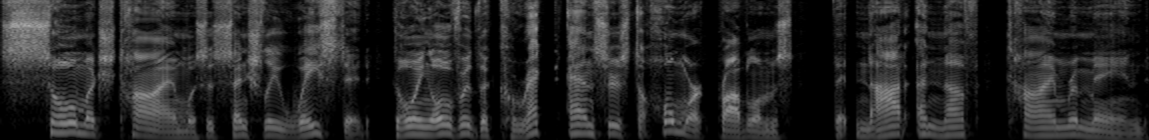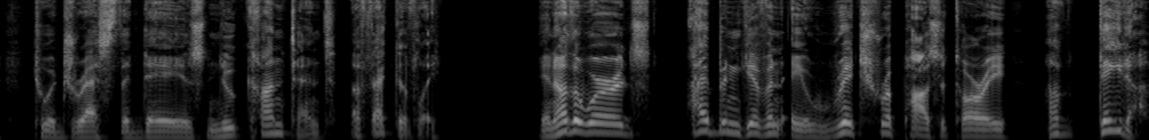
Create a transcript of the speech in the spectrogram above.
so much time was essentially wasted going over the correct answers to homework problems that not enough time remained to address the day's new content effectively. In other words, I've been given a rich repository of data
